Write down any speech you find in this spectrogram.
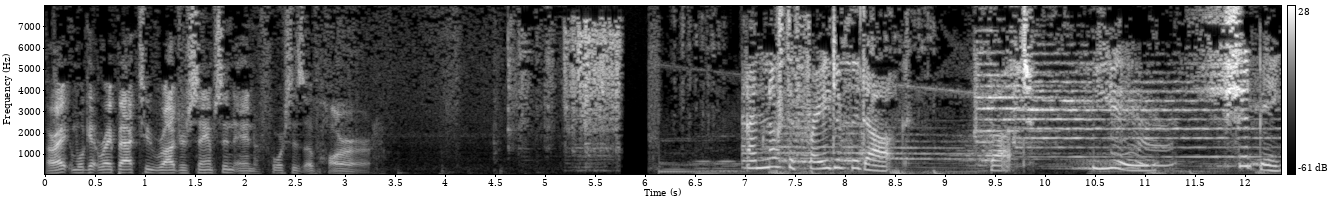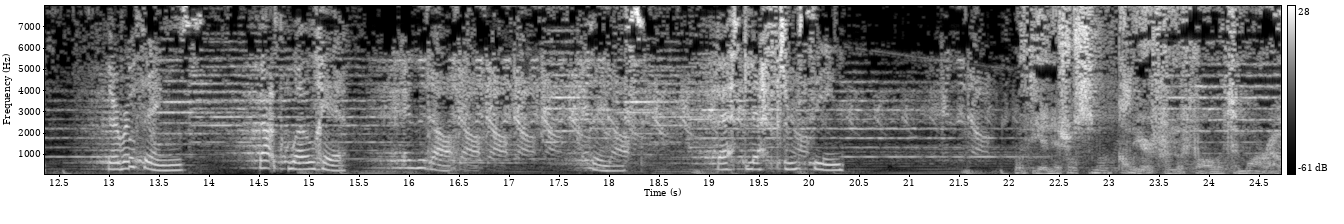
All right. And we'll get right back to Roger Sampson and Forces of Horror. I'm not afraid of the dark, but you should be. There are things that dwell here in the dark. Things best left unseen. With the initial smoke cleared from the fall of tomorrow,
